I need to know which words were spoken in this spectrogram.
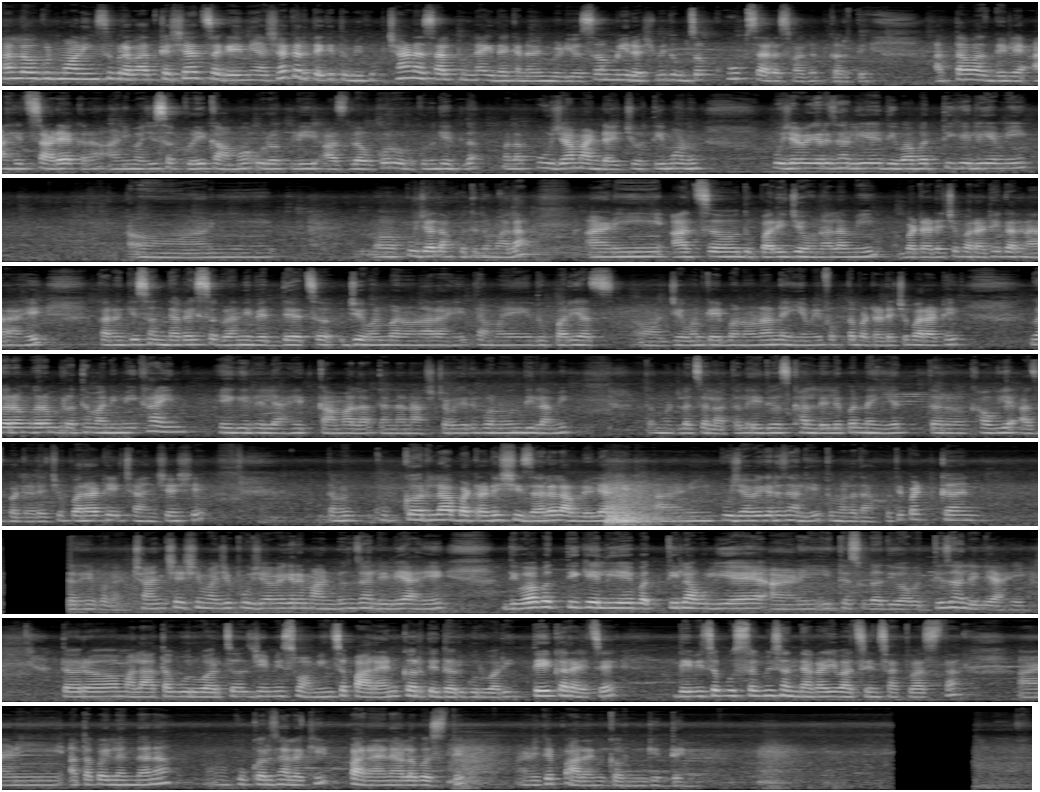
Hello good morning सुप्रभात. कसे आहात सगळे? मी आशा करते की तुम्ही खूप छान असाल. पुन्हा एकदा एका नवीन व्हिडिओसह मी रश्मी तुमचं खूप सारं स्वागत करते. आत्ता वाजलेले आहेत साडे अकरा आणि माझी सगळी कामं उरकली. आज लवकर उरकून घेतलं. मला पूजा मांडायची होती म्हणून. पूजा वगैरे झाली आहे. दिवाबत्ती केली आहे मी. आणि पूजा दाखवते तुम्हाला. आणि आज दुपारी जेवणाला मी बटाट्याचे पराठे करणार आहे. कारण की संध्याकाळी सगळं नैवेद्याचं जेवण बनवणार आहे. त्यामुळे दुपारी आज जेवण काही बनवणार नाही आहे मी फक्त बटाट्याचे पराठे गरम गरम प्रथम आणि मी खाईन. हे गेलेले आहेत कामाला. त्यांना नाश्ता वगैरे बनवून दिला मी. तर म्हटलं चला आता लई दिवस खाल्लेले पण नाही आहेत तर खाऊया आज बटाट्याचे पराठे छानसे असे. त्यामुळे कुकरला बटाटे शिजायला लावलेले आहेत. आणि पूजा वगैरे झाली आहे तुम्हाला दाखवते पटकन. तर हे बघा छानशी अशी माझी पूजा वगैरे मांडून झालेली आहे. दिवाबत्ती केली आहे बत्ती लावली आहे आणि इथेसुद्धा दिवाबत्ती झालेली आहे. तर मला आता गुरुवारचं जे मी स्वामींचं पारायण करते दर गुरुवारी ते करायचं आहे देवीचं पुस्तक मी संध्याकाळी वाचेन सात वाजता. आणि आता पहिल्यांदा ना कुकर झाला की पारायणाला बसते आणि ते पारायण करून घेते.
